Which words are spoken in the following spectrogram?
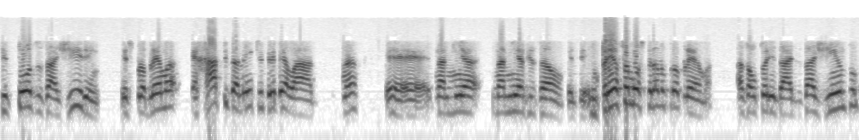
Se todos agirem, esse problema é rapidamente debelado, né? É, na, minha, na minha visão. Quer dizer, imprensa mostrando o problema, as autoridades agindo,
